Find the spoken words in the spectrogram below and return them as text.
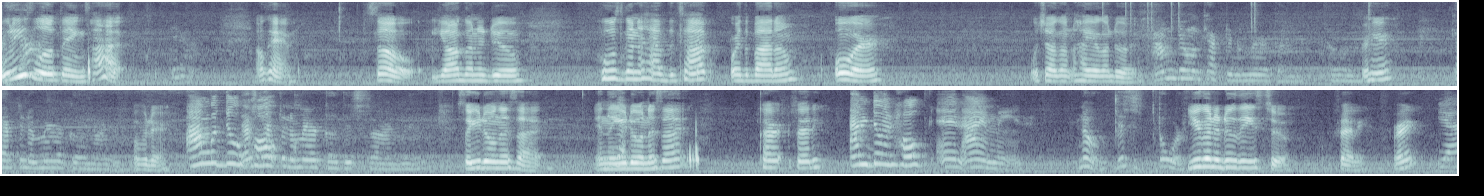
Ooh, these little things hot. Okay, so y'all gonna do who's gonna have the top or the bottom, or what y'all gonna how y'all gonna do it? I'm doing Captain America. Um, Right here, Captain America and Iron Man. over there. I'm gonna do That's Hulk. Captain America. This is Iron Man. So you're doing this side, and then Yeah. you're doing this side. Kurt, Fetty, I'm doing Hulk and Iron Man. No, this is Thor. you're gonna do these two, Fetty, right? Yeah.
